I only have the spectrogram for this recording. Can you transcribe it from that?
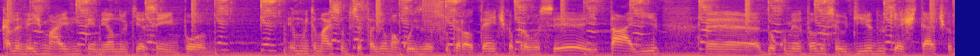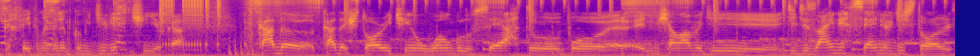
cada vez mais entendendo que, assim, pô, é muito mais sobre você fazer uma coisa super autêntica para você e tá ali é, documentando o seu dia do que a estética perfeita, mas eu lembro que eu me divertia, cara. Cada, cada story tinha o ângulo certo, pô, ele me chamava de, de designer sênior de stories.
